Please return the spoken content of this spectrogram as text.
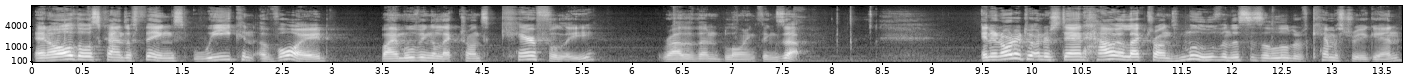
And all those kinds of things we can avoid by moving electrons carefully rather than blowing things up. And in order to understand how electrons move, and this is a little bit of chemistry again,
